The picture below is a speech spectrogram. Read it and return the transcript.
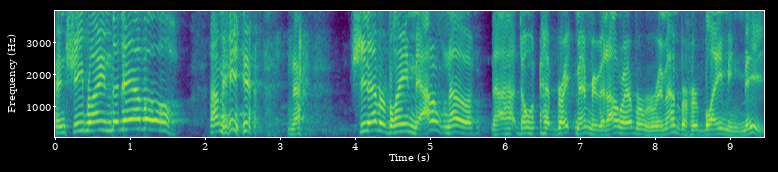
and she blamed the devil. I mean, she never blamed me. I don't know. I don't have great memory, but I don't ever remember her blaming me.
